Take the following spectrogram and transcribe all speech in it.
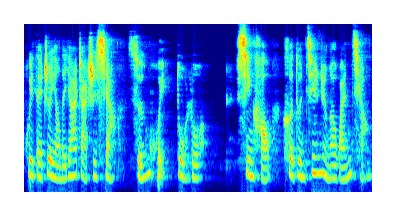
会在这样的压榨之下损毁堕落。幸好赫顿坚韧而顽强，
